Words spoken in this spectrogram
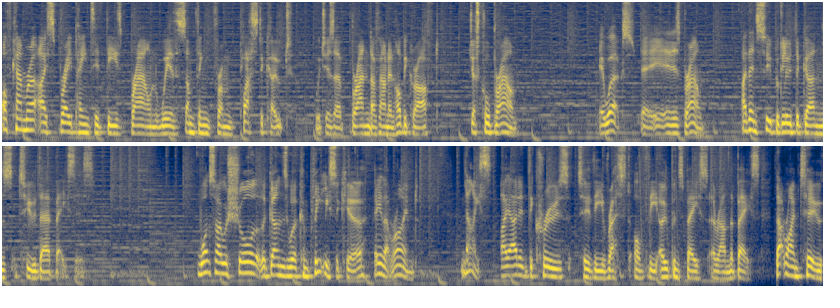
Off camera, I spray painted these brown with something from Plasti-kote, which is a brand I found in Hobbycraft, just called Brown. It works, it is brown. I then superglued the guns to their bases. Once I was sure that the guns were completely secure, hey, that rhymed. Nice. I added the crews to the rest of the open space around the base. That rhymed too,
